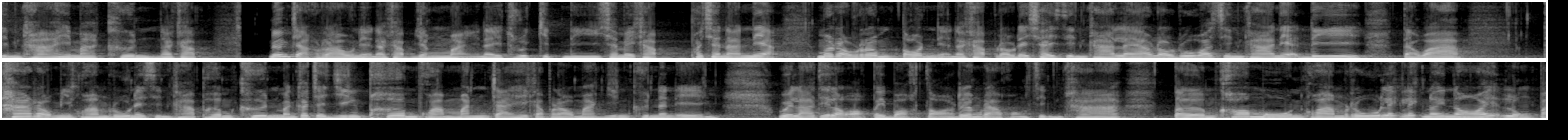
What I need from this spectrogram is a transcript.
สินค้าให้มากขึ้นนะครับ เนื่องจากเราเนี่ยนะครับยังใหม่ในธุรกิจนี้ใช่ไหมครับ เพราะฉะนั้นเนี่ยเมื่อเราเริ่มต้นเนี่ยนะครับเราได้ใช้สินค้าแล้วเรารู้ว่าสินค้าเนี่ยดี แต่ว่าถ้าเรามีความรู้ในสินค้าเพิ่มขึ้น มันก็จะยิ่งเพิ่มความมั่นใจให้กับเรามากยิ่งขึ้นนั่นเอง เวลาที่เราออกไปบอกต่อเรื่องราวของสินค้า เติมข้อมูล ความรู้เล็ก ๆ น้อย ๆ ลงไป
